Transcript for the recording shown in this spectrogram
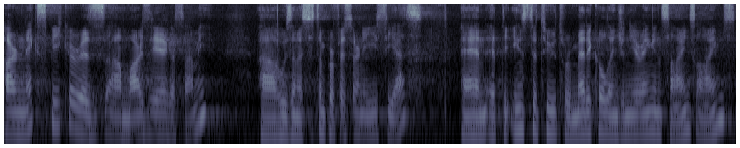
our next speaker is uh, Ghassemi, uh, who's an assistant professor in EECS and at the Institute for Medical Engineering and Science, IMES,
